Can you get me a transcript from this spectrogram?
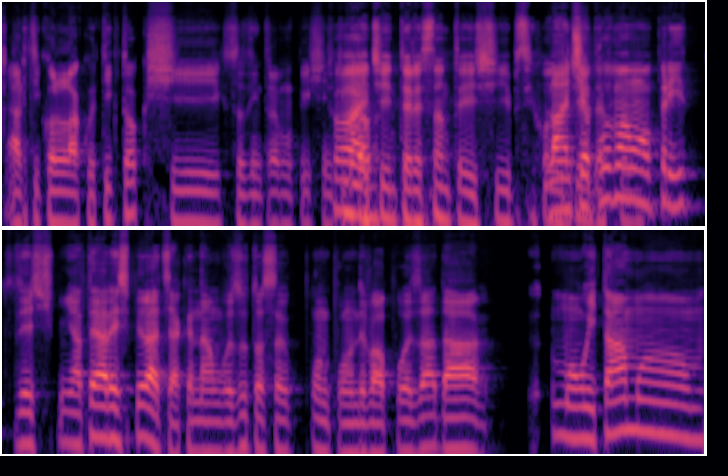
articolul ăla cu TikTok și să intrăm un pic și în Vai, timp. ce interesantă e și psihologia. La început de acolo. m-am oprit, deci mi-a tăiat respirația când am văzut, o să pun pe undeva poza, dar mă uitam uh,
